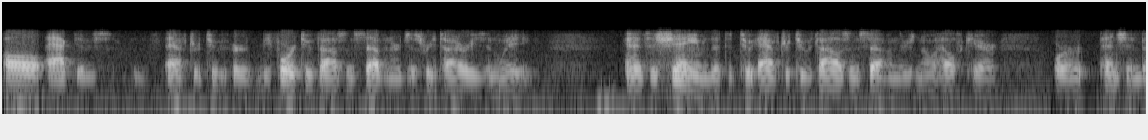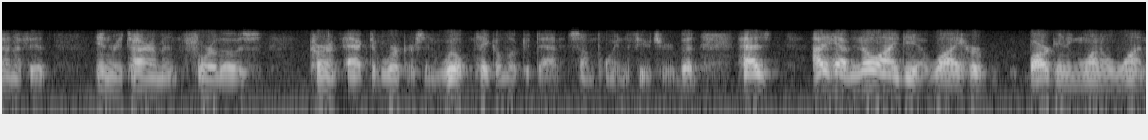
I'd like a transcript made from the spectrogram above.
all actives after two or before 2007 are just retirees in waiting. And it's a shame that the two, after 2007 there's no health care or pension benefit in retirement for those current active workers. And we'll take a look at that at some point in the future. But has I have no idea why her bargaining 101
